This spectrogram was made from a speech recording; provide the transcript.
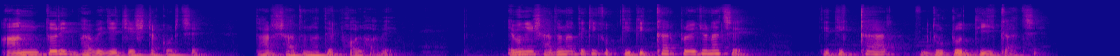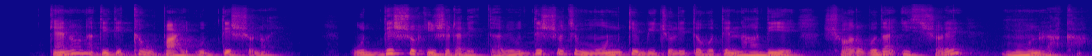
আন্তরিকভাবে যে চেষ্টা করছে, তার সাধনাতে ফল হবে। এবং এই সাধনাতে কি খুব তিতিক্ষার প্রয়োজন আছে? তিতিক্ষার দুটো দিক আছে। কেন না তিতিক্ষা উপায়, উদ্দেশ্য নয়। উদ্দেশ্য কি সেটা দেখতে হবে। উদ্দেশ্য হচ্ছে মনকে বিচলিত হতে না দিয়ে সর্বদা ঈশ্বরে মন রাখা।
